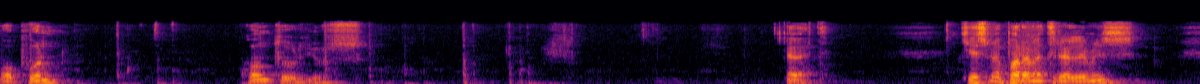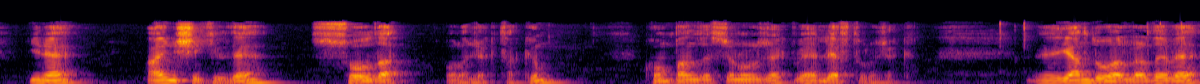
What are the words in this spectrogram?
open kontur diyoruz. Evet. Kesme parametrelerimiz yine aynı şekilde solda olacak takım. Kompansasyon olacak ve left olacak. Ee, Yan duvarlarda ve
